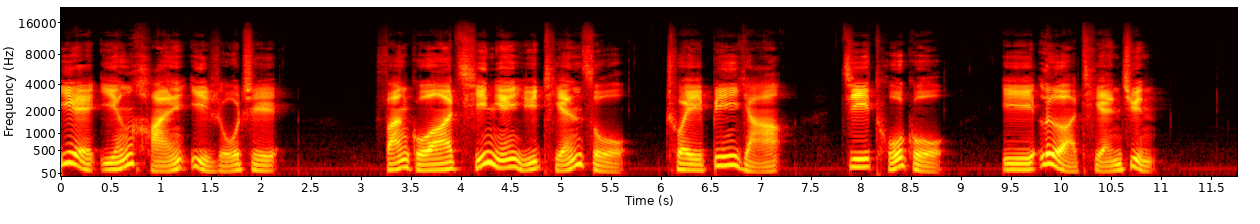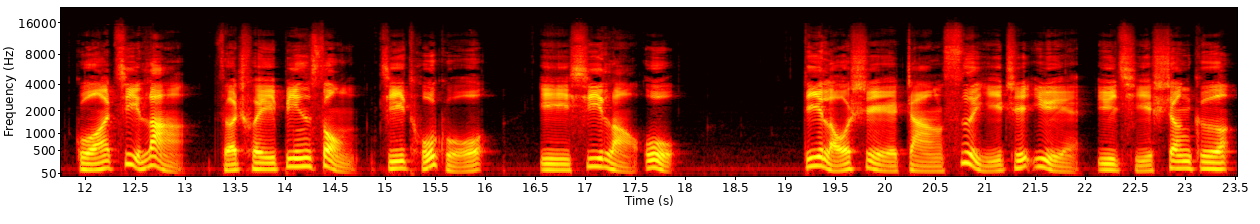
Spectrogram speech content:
夜迎寒亦如之。凡国其年于田祖，吹宾雅，击土鼓，以乐田郡。国既腊，则吹宾颂，击土鼓，以息老物。低楼氏长四夷之乐，与其笙歌。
